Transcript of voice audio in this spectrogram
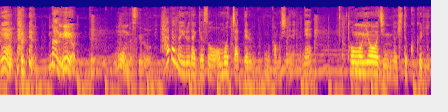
ね なわけねえよって思うんですけど。肌の色だけをそう思っちゃってるのかもしれないよね。東洋人の一括り。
